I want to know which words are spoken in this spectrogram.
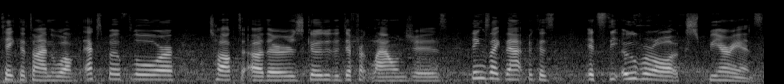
Take the time to walk the expo floor, talk to others, go to the different lounges, things like that because it's the overall experience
